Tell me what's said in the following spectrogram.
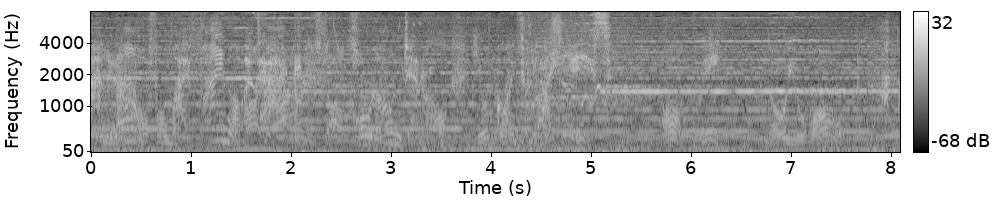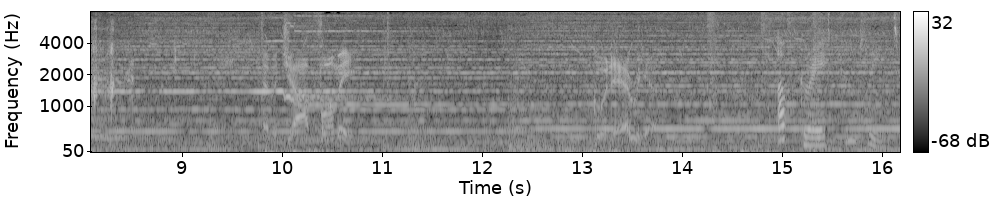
And now for my final attack. Hold on, General. You're going to like this. Oh, wait. No, you won't. Have a job for me? Good area. Upgrade complete.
